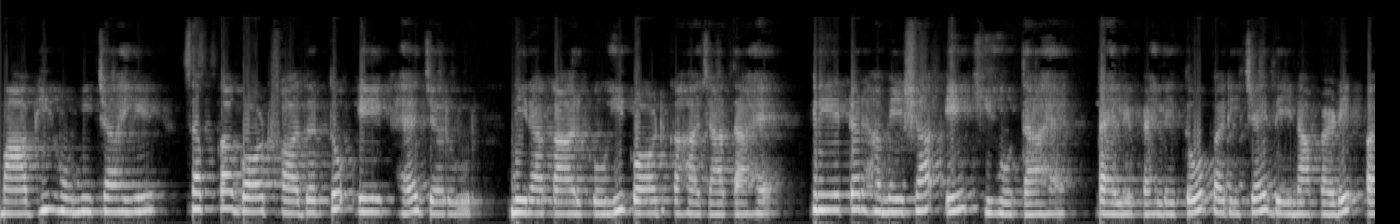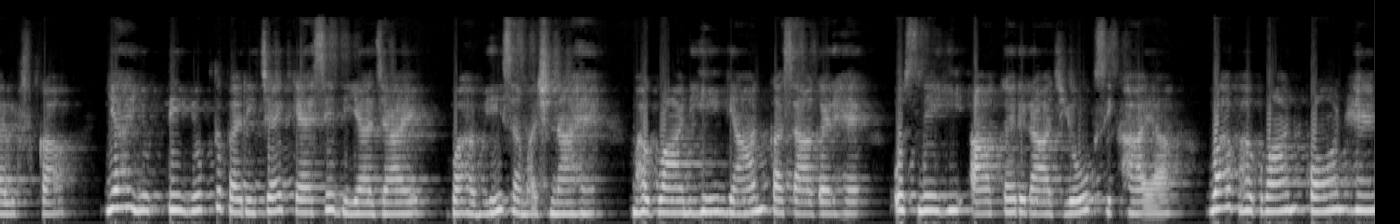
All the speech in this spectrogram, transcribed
माँ भी होनी चाहिए। सबका गॉड फादर तो एक है ज़रूर। निराकार को ही गॉड कहा जाता है। क्रिएटर हमेशा एक ही होता है। पहले पहले तो परिचय देना पड़े अल्फ का। यह युक्ति युक्त परिचय कैसे दिया जाए, वह भी समझना है। भगवान ही ज्ञान का सागर है। उसने ही आकर राजयोग सिखाया। वह भगवान कौन है?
